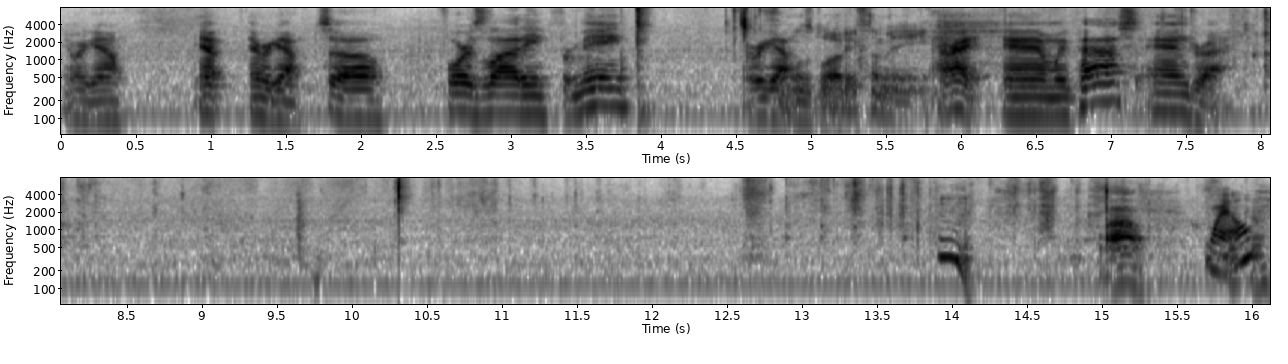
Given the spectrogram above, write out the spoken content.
There we go. Yep, there we go. So four is Lottie for me. There we That go. was bloody for me. All right, and we pass and draft. Hmm. Wow. Well, Okay.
